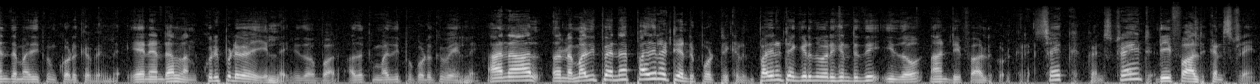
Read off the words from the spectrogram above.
எந்த மதிப்பும் கொடுக்கவில்லை. ஏனென்றால் நான் குறிப்பிடவே இல்லை. இதோ பார் அதுக்கு மதிப்பு கொடுக்கவே இல்லை. ஆனால் அதோட மதிப்பு என்ன? பதினெட்டு என்று போட்டிருக்கிறது. பதினெட்டு எங்கிருந்து வருகின்றது? இதோ நான் டிஃபால்ட் கொடுக்கிறேன். செக் கன்ஸ்ட்ரெயின்ட் டிஃபால்ட் கன்ஸ்ட்ரெயின்ட்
